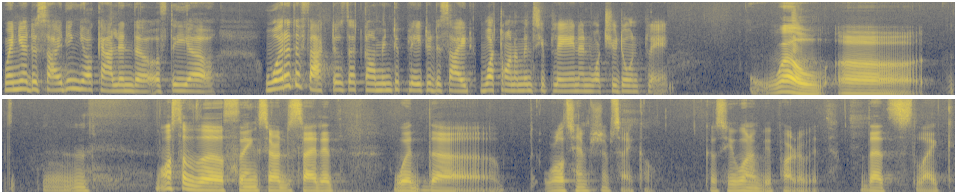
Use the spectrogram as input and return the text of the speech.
when you're deciding your calendar of the year, what are the factors that come into play to decide what tournaments you play in and what you don't play in? Well, uh, most of the things are decided with the World Championship cycle because you want to be part of it. That's like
